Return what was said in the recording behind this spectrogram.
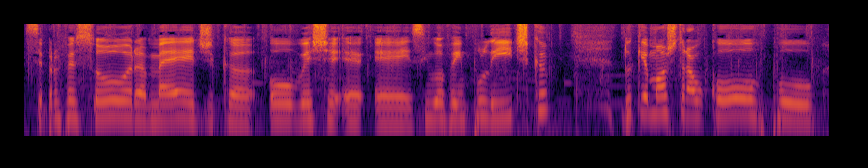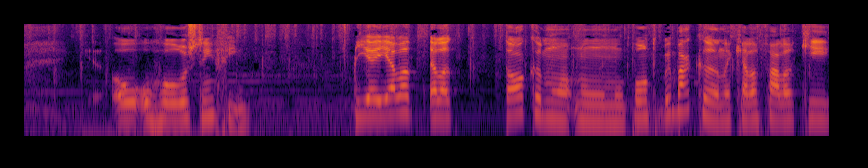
ser professora, médica ou mexer- é, é, se envolver em política, do que mostrar o corpo ou o rosto, enfim. E aí ela, ela toca num- num ponto bem bacana, que ela fala que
